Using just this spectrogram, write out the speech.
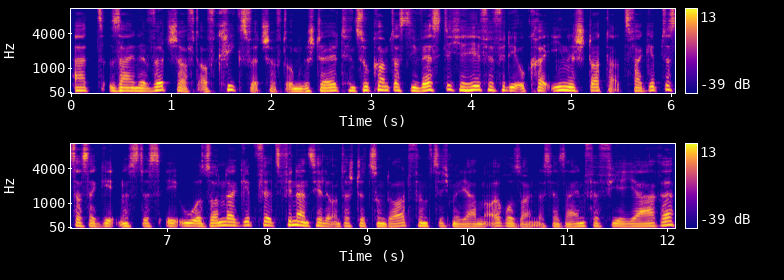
hat seine Wirtschaft auf Kriegswirtschaft umgestellt. Hinzu kommt, dass die westliche Hilfe für die Ukraine stottert. Zwar gibt es das Ergebnis des EU-Sondergipfels, finanzielle Unterstützung dort, 50 Milliarden Euro sollen das ja sein für vier Jahre.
